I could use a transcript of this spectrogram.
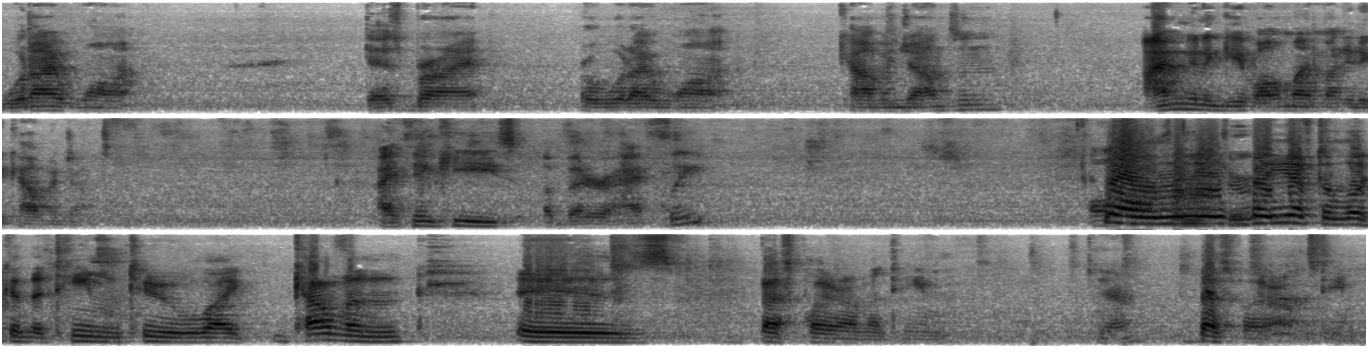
would I want Dez Bryant or would I want Calvin Johnson? I'm going to give all my money to Calvin Johnson. I think he's a better athlete. Well, and then you, but you have to look at the team too. Like Calvin is best player on the team. Yeah. best player on the team.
